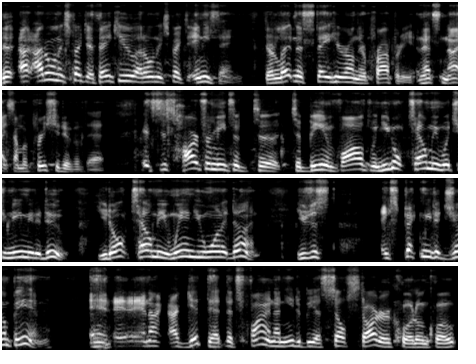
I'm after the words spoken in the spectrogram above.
I, I don't expect a thank you. I don't expect anything. They're letting us stay here on their property, and that's nice. I'm appreciative of that. It's just hard for me to to to be involved when you don't tell me what you need me to do. You don't tell me when you want it done. You just expect me to jump in, and and I, I get that. That's fine. I need to be a self starter, quote unquote.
